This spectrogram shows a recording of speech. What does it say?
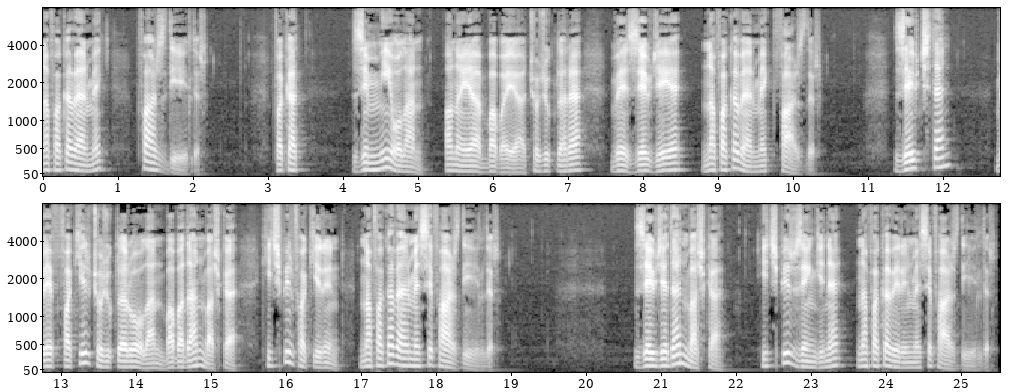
nafaka vermek farz değildir. Fakat zimmi olan anaya, babaya, çocuklara ve zevceye nafaka vermek farzdır. Zevçten ve fakir çocukları olan babadan başka hiçbir fakirin nafaka vermesi farz değildir. Zevceden başka hiçbir zengine nafaka verilmesi farz değildir.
